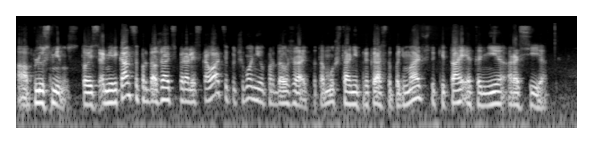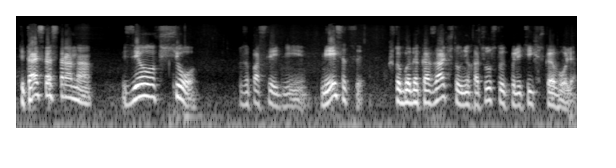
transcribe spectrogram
А, плюс-минус. То есть американцы продолжают спираль эскалации. Почему они ее продолжают? Потому что они прекрасно понимают, что Китай это не Россия. Китайская сторона сделала все за последние месяцы, чтобы доказать, что у них отсутствует политическая воля.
